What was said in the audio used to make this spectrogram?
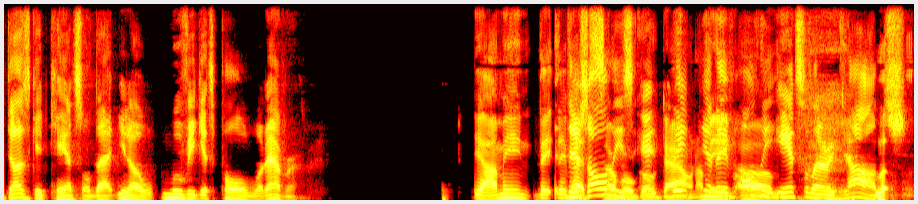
does get canceled, that you know, movie gets pulled, whatever. yeah, I mean, they, they've There's had all several these go they- down. I yeah, mean, they've all um, the ancillary jobs.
